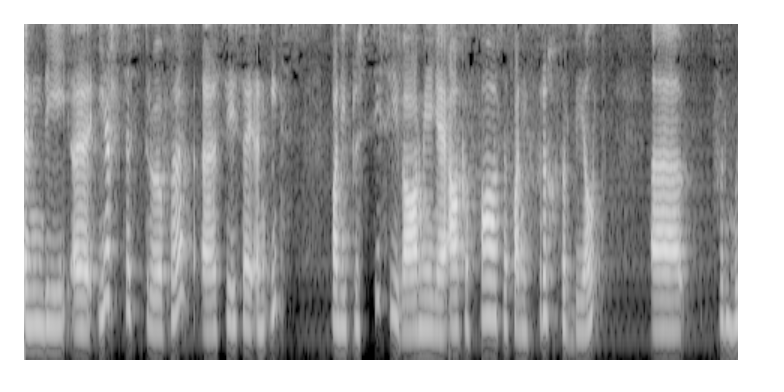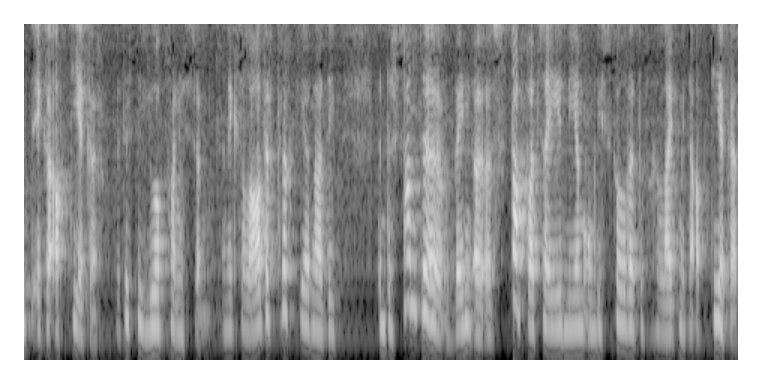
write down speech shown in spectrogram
in die uh eerste strofe uh sê sy in iets van die presisie waarmee jy elke fase van die vrug verbeeld, uh vermoed ek 'n apteker. Dit is die loop van die sin. En ek sal later terugkeer na die interessante wen, uh, stap wat sy hier neem om die skilder te vergelyk met 'n apteker.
